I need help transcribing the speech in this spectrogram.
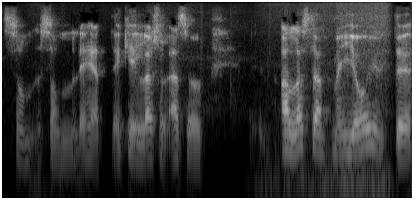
som, som det heter, killar som... Alltså, alla stuntmän gör ju inte eh,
